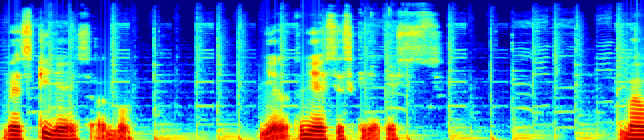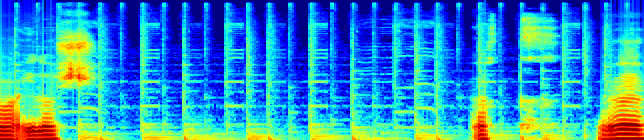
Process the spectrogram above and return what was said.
Chyba jaskinia jest albo... Nie, no to nie jest jaskinia, to jest... Mała ilość. Ach... E.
